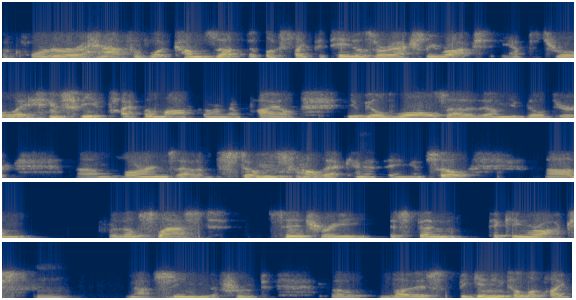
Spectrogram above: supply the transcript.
a quarter or a half of what comes up that looks like potatoes are actually rocks that you have to throw away. so you pile them off on a pile. You build walls out of them. You build your um, barns out of the stones and all that kind of thing. And so, um, for this last century, it's been picking rocks, Mm. not seeing the fruit. But, but it's beginning to look like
